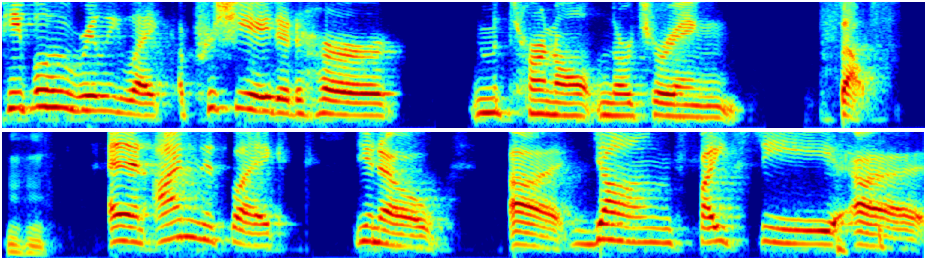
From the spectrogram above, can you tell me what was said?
people who really like appreciated her maternal nurturing self. Mm-hmm. And I'm this like, you know, uh, young, feisty, uh,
